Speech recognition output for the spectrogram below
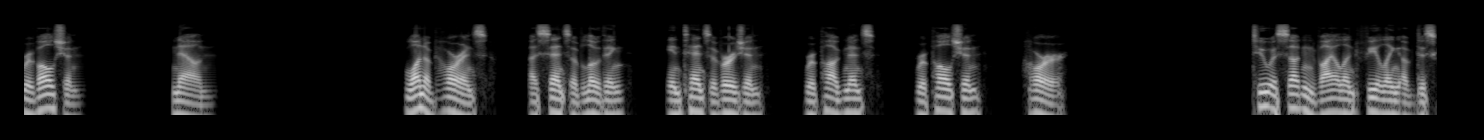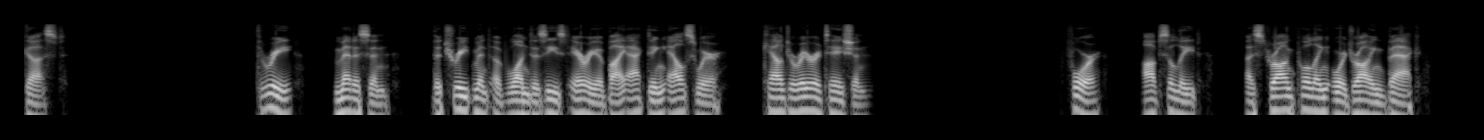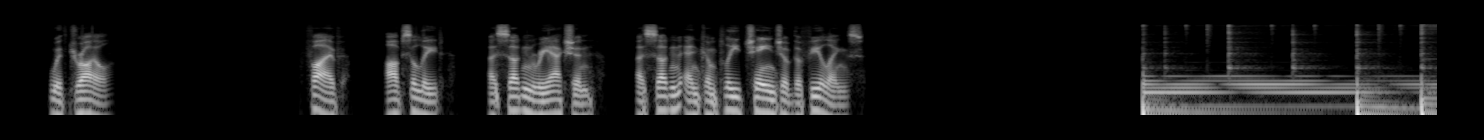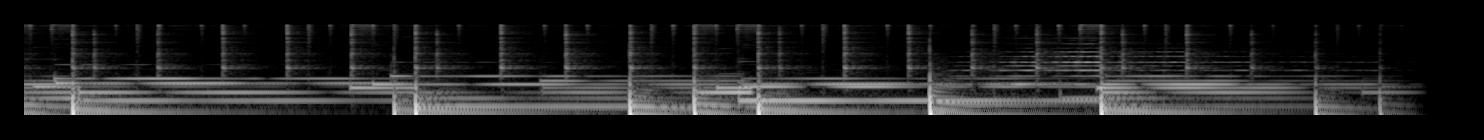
Revulsion. Noun. 1. Abhorrence, a sense of loathing, intense aversion, repugnance, repulsion, horror. 2. A sudden violent feeling of disgust. 3. Medicine, the treatment of one diseased area by acting elsewhere, counter-irritation. 4. Obsolete, a strong pulling or drawing back, withdrawal. 5. Obsolete, a sudden reaction, a sudden and complete change of the feelings.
